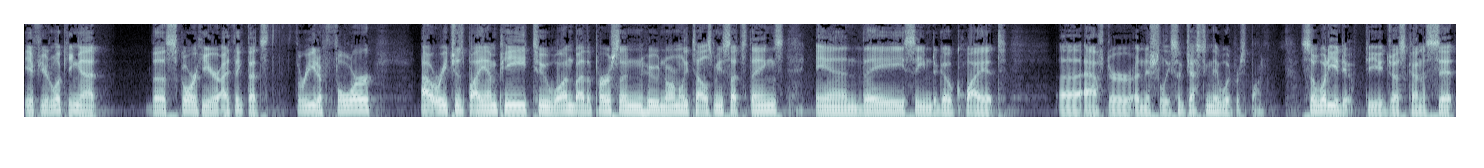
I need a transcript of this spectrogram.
if you're looking at the score here, I think that's three to four outreaches by MP to one by the person who normally tells me such things, and they seem to go quiet uh, after initially suggesting they would respond. So, what do you do? Do you just kind of sit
